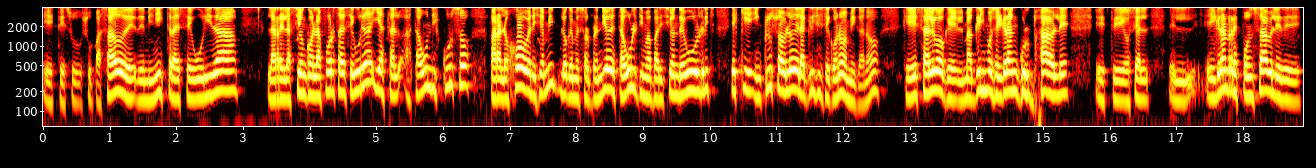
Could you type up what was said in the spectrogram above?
este, su, su pasado de, ministra de Seguridad, la relación con la fuerza de seguridad y hasta, hasta un discurso para los jóvenes. Y a mí lo que me sorprendió de esta última aparición de Bullrich es que incluso habló de la crisis económica, ¿no? que es algo que el macrismo es el gran culpable, este, o sea, el gran responsable de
